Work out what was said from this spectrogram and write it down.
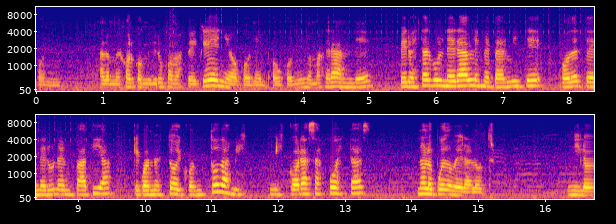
Con, a lo mejor con mi grupo más pequeño con el, o con uno más grande, pero estar vulnerables me permite poder tener una empatía que cuando estoy con todas mis, mis corazas puestas, no lo puedo ver al otro, ni lo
